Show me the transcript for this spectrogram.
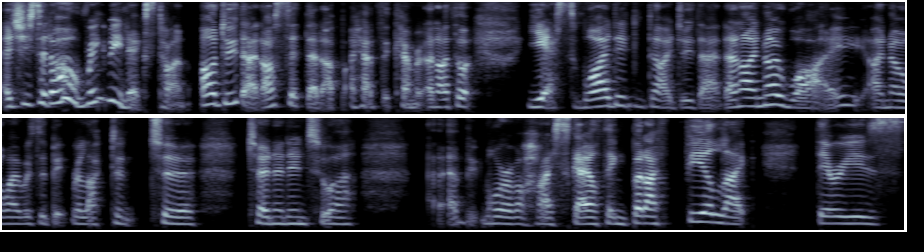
And she said, Oh, ring me next time. I'll do that. I'll set that up. I have the camera. And I thought, Yes, why didn't I do that? And I know why. I know I was a bit reluctant to turn it into a, a bit more of a high scale thing. But I feel like there is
